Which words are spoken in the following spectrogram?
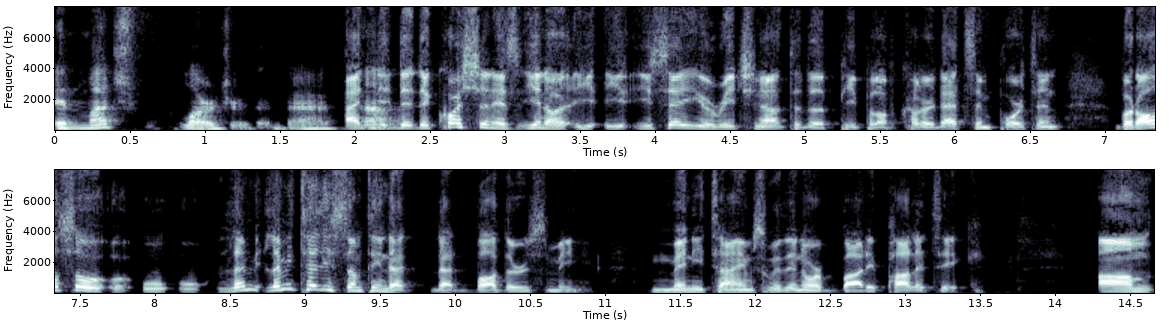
and much larger than that. and Uh, the, the question is you know you, you say you're reaching out to the people of color. That's important. But also uh, uh, let me let me tell you something that that bothers me many times within our body politic. Um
